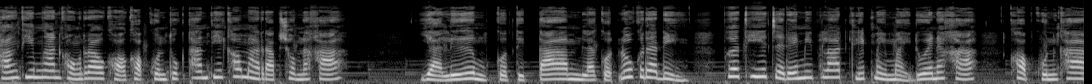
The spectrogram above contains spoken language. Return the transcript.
ทางทีมงานของเราขอขอบคุณทุกท่านที่เข้ามารับชมนะคะ อย่าลืมกดติดตามและกดลูกกระดิ่ง เพื่อที่จะได้ไม่พลาดคลิปใหม่ ๆ ด้วยนะคะ ขอบคุณค่ะ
